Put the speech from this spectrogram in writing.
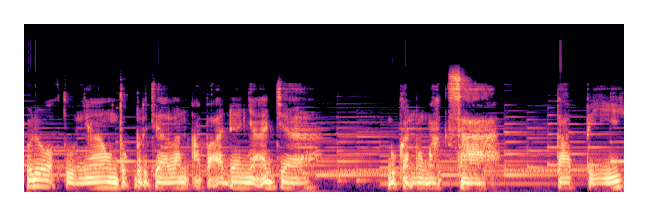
Udah waktunya untuk berjalan apa adanya aja, bukan memaksa. Tapi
